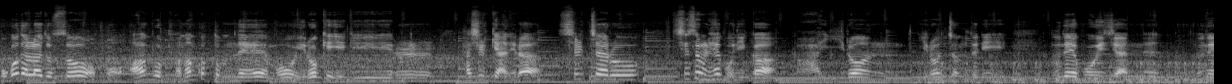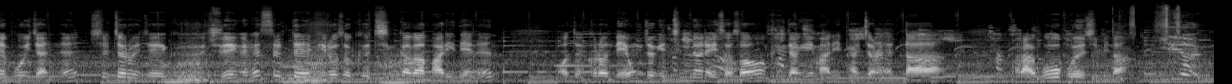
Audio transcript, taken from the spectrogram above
뭐가 달라졌어? 뭐, 아, 뭐 변한 것도 없네. 뭐 이렇게 얘기를 하실 게 아니라 실제로 시승을 해보니까 아, 이런, 이런 점들이 눈에 보이지 않는, 눈에 보이지 않는 실제로 이제 그 주행을 했을 때 비로소 그 진가가 발휘되는 어떤 그런 내용적인 측면에 있어서 굉장히 많이 발전을 했다라고 보여집니다. 1열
